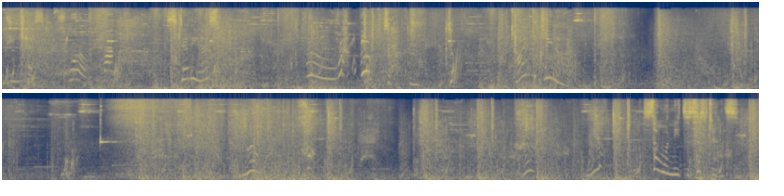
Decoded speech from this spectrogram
Absorption test. Swirl. Mark. Steady as. Time to clean up. Someone needs assistance.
